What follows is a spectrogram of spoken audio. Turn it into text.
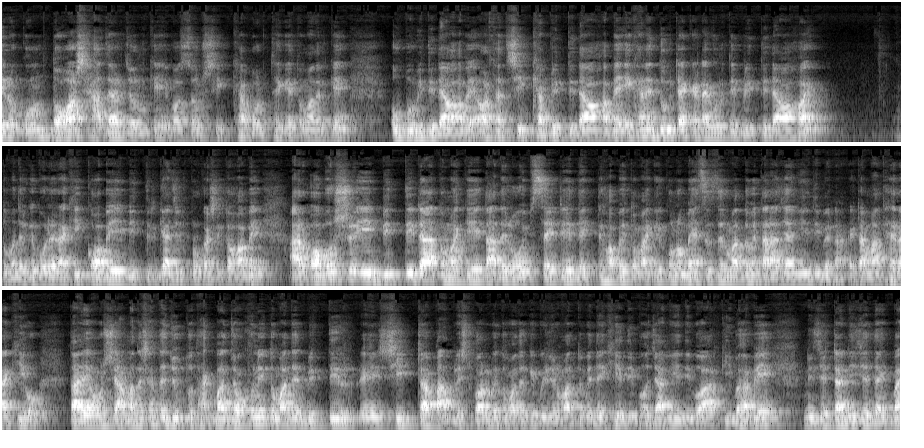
এরকম দশ হাজার জনকে এবছর শিক্ষা বোর্ড থেকে তোমাদেরকে উপবৃত্তি দেওয়া হবে, অর্থাৎ শিক্ষা বৃত্তি দেওয়া হবে। এখানে দুইটা ক্যাটাগরিতে বৃত্তি দেওয়া হয়। তোমাদেরকে বলে রাখি কবে এই বৃত্তির গ্যাজেট প্রকাশিত হবে। আর অবশ্যই এই বৃত্তিটা তোমাকে তাদের ওয়েবসাইটে দেখতে হবে। তোমাকে কোনো মেসেজের মাধ্যমে তারা জানিয়ে দিবে না। এটা মাথায় রাখিও। তাই অবশ্যই আমাদের সাথে যুক্ত থাকবা। যখনই তোমাদের বৃত্তির শীটটা পাবলিশ করবে, তোমাদেরকে ভিডিওর মাধ্যমে দেখিয়ে দিব, জানিয়ে দিব আর কীভাবে নিজেরটা নিজে দেখবা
